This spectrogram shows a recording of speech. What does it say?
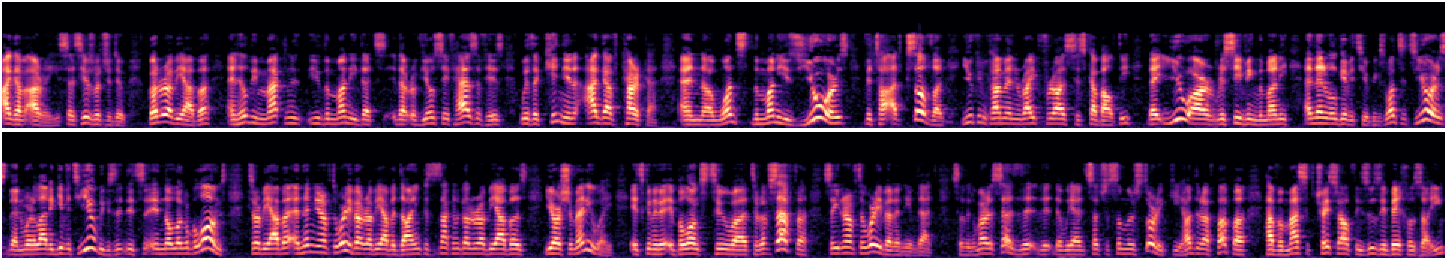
agav are. He says, here's what you do. Go to Rabbi Abba, and he'll be making you the money that's, that Rav Yosef has of his with a kinyan agav karka. And uh, once the money is yours, v'ta'at ksovlan, you can come and write for us his kabalti, that you are receiving the money, and then we'll give it to you. Because once it's yours, then we're allowed to give it to you, because it, it no longer belongs to Rabbi Abba, and then you don't have to worry about Rabbi Abba dying, because it's not going to go to Rabbi Abba's Yarshim anyway. It's going to, it belongs to, uh, to Rav Safra, Uh, so you don't have to worry about any of that. So the Gemara says that, that, that we had such a similar story. Ki Rav Papa have a massive trace Alfi Zuzi Bechozai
